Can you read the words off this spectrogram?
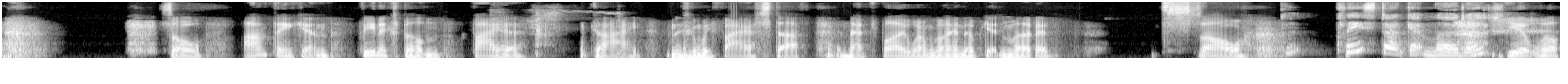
so I'm thinking Phoenix building fire guy, and there's gonna be fire stuff, and that's probably where I'm going to end up getting murdered. So, Please don't get murdered. yeah, well,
